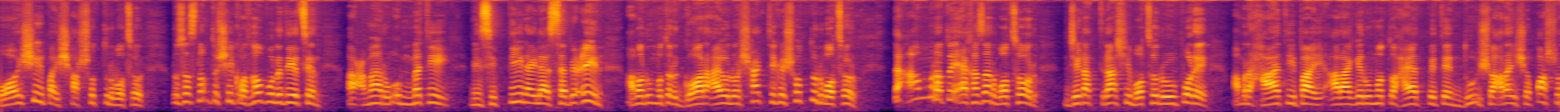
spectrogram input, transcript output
বয়সেই পাই ষাট সত্তর বছর রুসাসলাম তো সেই কথাও বলে দিয়েছেন, আমার উম্মতি মিন সিদ্দিন আইলা সাবিন আমার উম্মতের গড় আয় হলো ষাট থেকে সত্তর বছর। তা আমরা তো এক হাজার বছর যেটা তিরাশি বছরের উপরে আমরা হায়াতি পাই আর আগের উন্মত হায়াত পেতেন দুইশো আড়াইশো পাঁচশো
